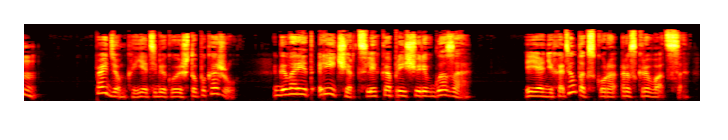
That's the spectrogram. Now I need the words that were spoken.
Хм, пойдем-ка, я тебе кое-что покажу. Говорит Ричард, слегка прищурив глаза. Я не хотел так скоро раскрываться —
